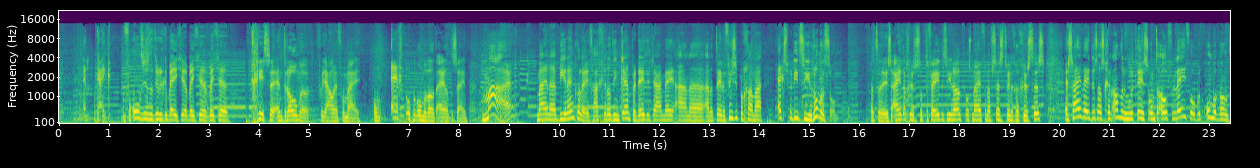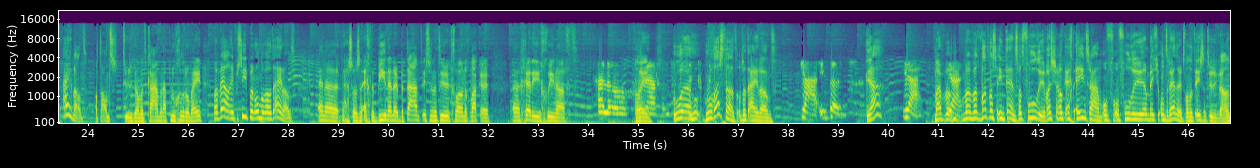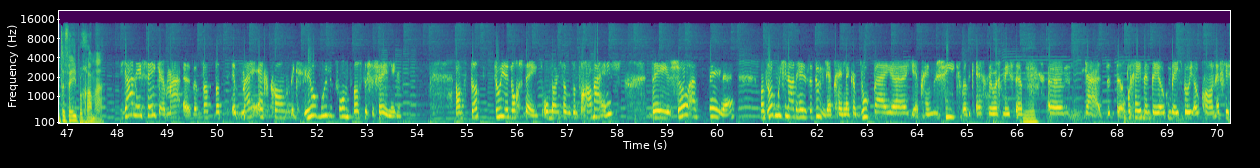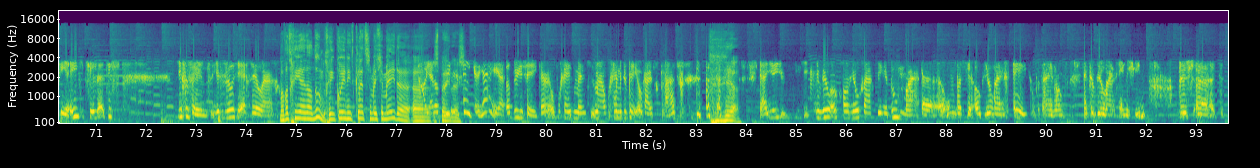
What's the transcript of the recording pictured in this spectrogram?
En kijk, voor ons is het natuurlijk een beetje, een beetje, een beetje gissen en dromen voor jou en voor mij. Om echt op een onbewoond eiland te zijn. Maar mijn uh, BNN-collega Geraldine Kemper deed dit jaar mee aan, uh, aan het televisieprogramma Expeditie Robinson. Dat uh, is eind augustus op tv te zien ook, volgens mij vanaf 26 augustus. En zij weet dus als geen ander hoe het is om te overleven op een onbewoond eiland. Althans, natuurlijk wel met cameraploegen eromheen, maar wel in principe een onbewoond eiland. En nou, zoals een echte BNN'er betaamt is ze natuurlijk gewoon nog wakker. Gerry, goeienacht. Hallo, goedenavond. Hoe, hoe, hoe was dat op dat eiland? Ja, intens. Ja? Ja. Maar, maar wat, wat, was intens? Wat voelde je? Was je ook echt eenzaam? Of, of voelde je je een beetje ontredderd? Want het is natuurlijk wel een tv-programma. Ja, nee, zeker. Maar uh, wat, wat mij echt gewoon, wat ik heel moeilijk vond, was de verveling. Want dat doe je nog steeds. Ondanks dat het een programma is, ben je zo aan het spelen. Want wat moet je nou de hele tijd doen? Je hebt geen lekker boek bij je, je hebt geen muziek, wat ik echt heel erg miste. Ja, ja op een gegeven moment ben je ook een beetje, wil je ook gewoon eventjes in je eentje chillen. Het is je verveelt. Je verveelt je echt heel erg. Maar wat ging jij dan doen? Ging, kon je niet kletsen met je medespelers? Uh, oh ja, dat doe je zeker. Ja, ja, ja, dat doe je zeker. Op een gegeven moment, maar op een gegeven moment ben je ook uitgepraat. ja. ja, je, je, je, wil ook gewoon heel graag dingen doen, maar uh, omdat je ook heel weinig eet op het eiland, heb je ook heel weinig energie. Dus uh,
